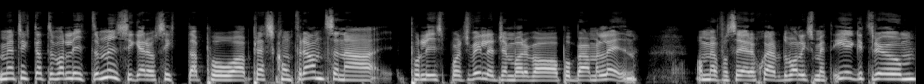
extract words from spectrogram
men jag tyckte att det var lite mysigare att sitta på presskonferenserna på Lee Sports Village än vad det var på Bramall Lane. Om jag får säga det själv. Det var liksom ett eget rum.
